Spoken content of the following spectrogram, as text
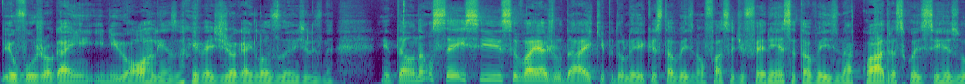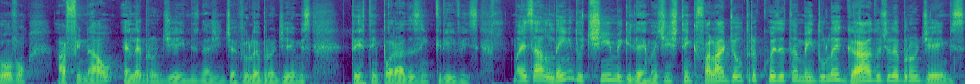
eu vou jogar em, em New Orleans ao invés de jogar em Los Angeles, né? Então não sei se isso vai ajudar a equipe do Lakers, talvez não faça diferença, talvez na quadra as coisas se resolvam. Afinal, é LeBron James, né? A gente já viu o LeBron James ter temporadas incríveis. Mas além do time, Guilherme, a gente tem que falar de outra coisa também, do legado de LeBron James.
